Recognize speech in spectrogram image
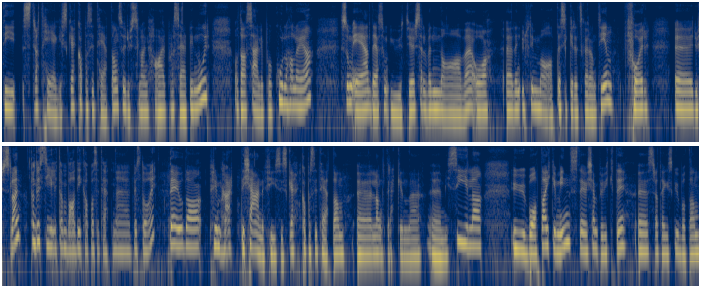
de strategiske kapasitetene som Russland har plassert i nord, og da særlig på Kolahalvøya, som er det som utgjør selve navet og eh, den ultimate sikkerhetsgarantien for Russland. Kan du si litt om hva de kapasitetene består i? Det er jo da primært de kjernefysiske kapasitetene. Eh, langtrekkende eh, missiler, ubåter ikke minst. Det er jo kjempeviktig. Eh, strategiske ubåtene.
